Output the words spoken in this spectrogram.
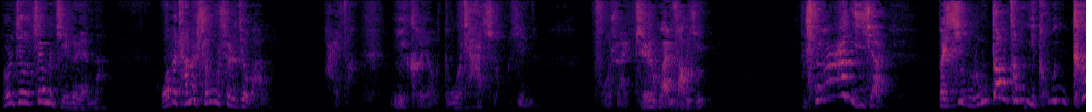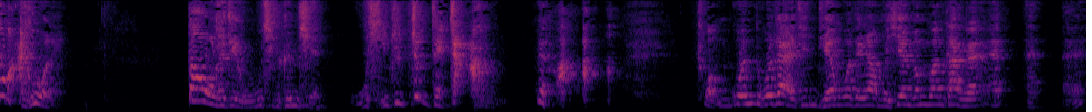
不是就这么几个人吗？我把他们收拾了就完了。孩子，你可要多加小心。父帅只管放心。唰一下，把秀荣刀这么一推，可马过来，到了这个吴奇的跟前。吴奇之正在咋呼，闯关夺寨。今天我得让我们先锋官看看。哎哎哎，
